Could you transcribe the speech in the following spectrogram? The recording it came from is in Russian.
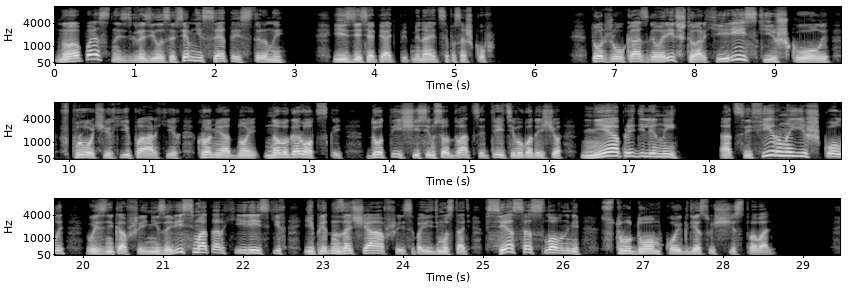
Но опасность грозила совсем не с этой стороны, и здесь опять припоминается Пасашков. Тот же указ говорит, что архиерейские школы в прочих епархиях, кроме одной Новогородской, до 1723 года еще не определены, а цифирные школы, возникавшие независимо от архиерейских и предназначавшиеся, по-видимому, стать всесословными, с трудом кое-где существовали.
